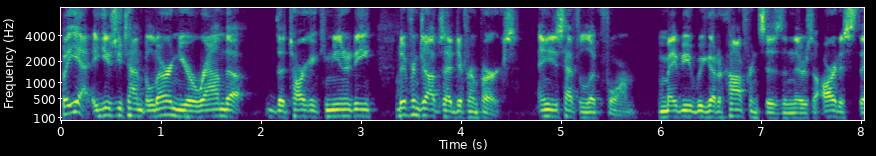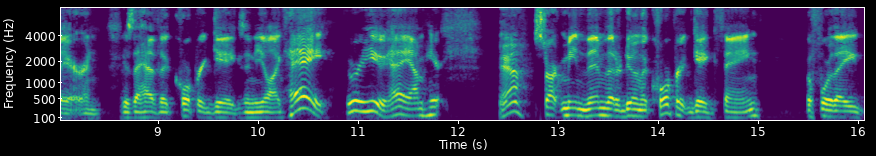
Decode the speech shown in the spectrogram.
But yeah, it gives you time to learn. You're around the, the target community. Different jobs have different perks and you just have to look for them maybe we go to conferences and there's artists there and because they have the corporate gigs and you're like hey who are you hey i'm here yeah start meeting them that are doing the corporate gig thing before they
